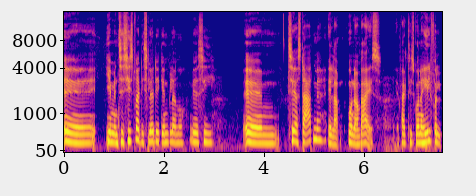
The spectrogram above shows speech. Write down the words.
Øh, jamen til sidst var de slet ikke indblandet, vil jeg sige. Øh, til at starte med, eller undervejs, øh, faktisk under hele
